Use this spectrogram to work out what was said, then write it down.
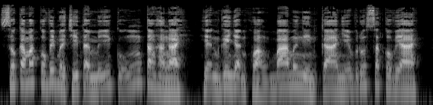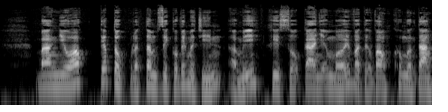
Số ca mắc COVID-19 tại Mỹ cũng tăng hàng ngày, hiện ghi nhận khoảng 30.000 ca nhiễm virus SARS-CoV-2. Bang New York tiếp tục là tâm dịch COVID-19 ở Mỹ khi số ca nhiễm mới và tử vong không ngừng tăng.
